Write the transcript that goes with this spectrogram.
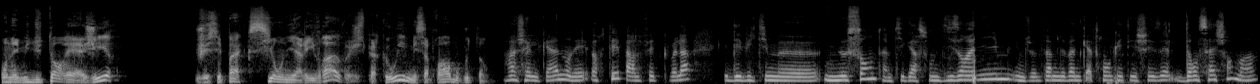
On a mis du temps à réagir. Je ne sais pas si on y arrivera, j'espère que oui, mais ça prendra beaucoup de temps. Rachel Kahn, on est heurté par le fait que voilà, il y a des victimes euh, innocentes, un petit garçon de 10 ans à Nîmes, une jeune femme de 24 ans qui était chez elle, dans sa chambre. Hein.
